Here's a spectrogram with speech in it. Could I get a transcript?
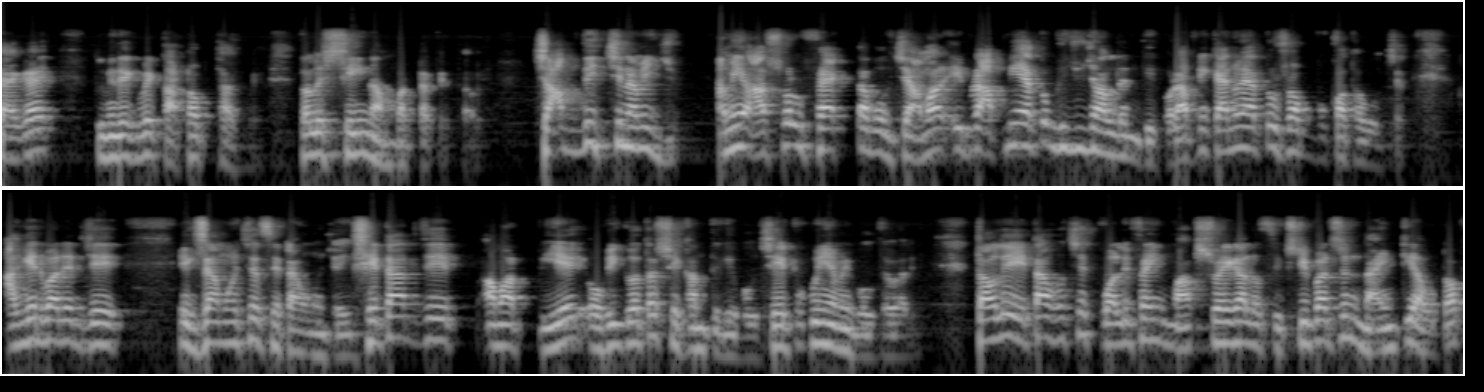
জায়গায় তুমি দেখবে কাট অফ থাকবে। তাহলে সেই নাম্বারটা পেতে হবে। চাপ দিচ্ছি না, আমি আমি আসল ফ্যাক্টটা বলছি। আমার এবার আপনি এত কিছু জানলেন কি করে? আপনি কেন এত সব কথা বলছেন? আগের বারের যে এক্সাম হয়েছে সেটা অনুযায়ী সেটার যে আমার ইয়ে অভিজ্ঞতা, সেখান থেকে বলছি। এটুকুই আমি বলতে পারি। তাহলে এটা হচ্ছে কোয়ালিফাইং মার্কস হয়ে গেল sixty percent ninety out of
